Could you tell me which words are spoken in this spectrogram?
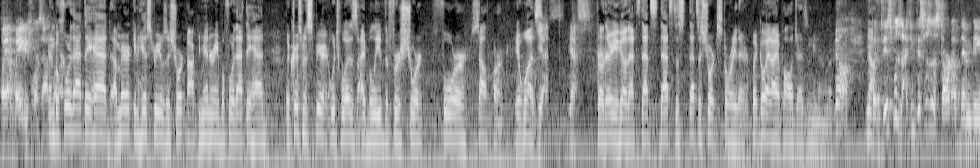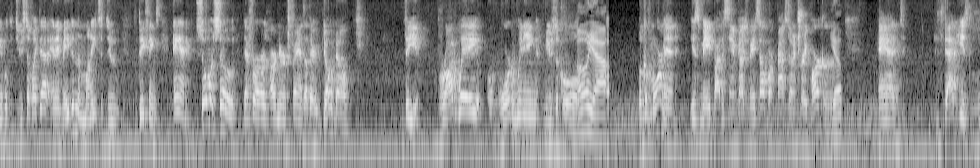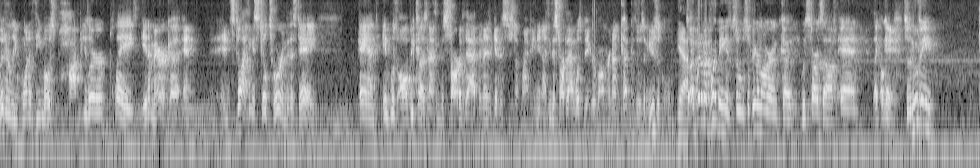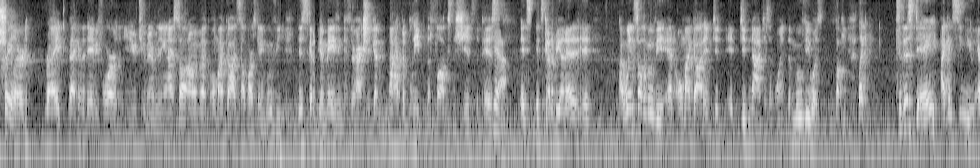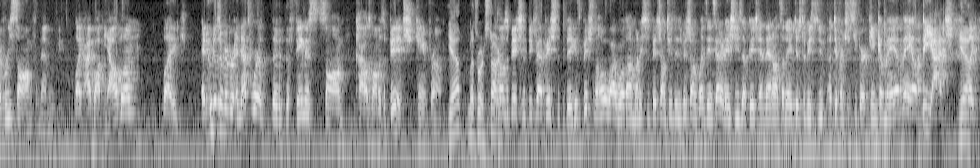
Oh yeah, way before South Park. And Park. before that, they had American History. It was a short documentary. Before that, they had The Christmas Spirit, which was, I believe, the first short for South Park. It was. yes, yes. So there you go. That's that's that's the that's a short story there. But go ahead. I apologize. I didn't mean to interrupt. No, No. But this was, I think, this was the start of them being able to do stuff like that, and it made them the money to do the big things. And so much so that for our, our nerd fans out there who don't know, the Broadway award-winning musical Oh yeah. Uh, Book of Mormon is made by the same guys who made South Park, Matt Stone and Trey Parker. Yep. and that is literally one of the most popular plays in America, and and still I think it's still touring to this day. And it was all because, and I think the start of that, and again, this is just my opinion. I think the start of that was bigger, longer, and uncut because it was a musical. Yeah. So, but my point being is, so so bigger, longer, and uncut. Which starts off and like okay, so the movie trailered right back in the day before YouTube and everything, and I saw it and I'm like, oh my god, South Park's getting a movie. This is gonna be amazing because they're actually gonna not have to bleep the fucks, the shits, the piss. Yeah. it's it's gonna be unedited. I went and saw the movie, and oh my god, it did it did not disappoint. The movie was fucking like to this day, I can sing you every song from that movie. Like I bought the album, like. And who doesn't remember? And that's where the, the famous song "Kyle's Mom is a Bitch" came from. Yep. That's where it started. mom's a bitch. She's a big fat bitch. She's the biggest bitch in the whole wide world. On Monday, she's a bitch. On Tuesday, she's a bitch. On Wednesday and Saturday, she's a bitch. And then on Sunday, just to be su- a different, she's super king Kamehameha biatch. Yeah. Like,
